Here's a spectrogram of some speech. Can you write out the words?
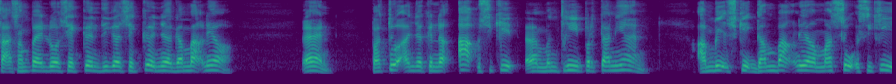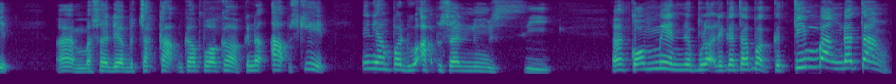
tak sampai 2 second, 3 second je gambar dia. Kan? Patut anda kena up sikit uh, Menteri Pertanian. Ambil sikit gambar dia, masuk sikit. Ha, masa dia bercakap ke apa ke, kena up sikit. Ini apa dua up Sanusi. Ha, komen dia pula, dia kata apa? Ketimbang datang.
